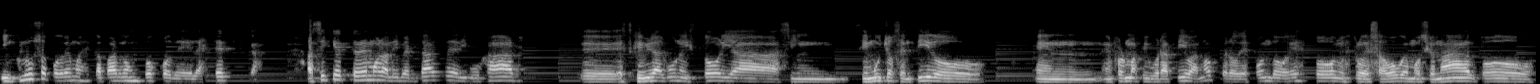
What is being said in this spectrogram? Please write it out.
Incluso podremos escaparnos un poco de la estética. Así que tenemos la libertad de dibujar, eh, escribir alguna historia sin mucho sentido en, en, forma figurativa, ¿no? Pero de fondo es todo nuestro desahogo emocional, todo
